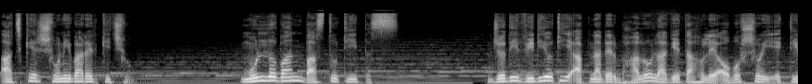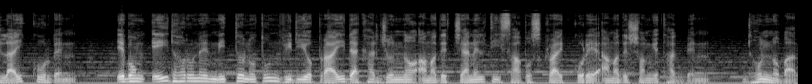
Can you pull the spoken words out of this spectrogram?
আজকের শনিবারের কিছু। মূল্যবান বাস্তু টিপস যদি ভিডিওটি আপনাদের ভালো লাগে তাহলে অবশ্যই একটি লাইক করবেন এবং এই ধরনের নিত্য নতুন ভিডিও প্রায়ই দেখার জন্য আমাদের চ্যানেলটি সাবস্ক্রাইব করে আমাদের সঙ্গে থাকবেন। ধন্যবাদ।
